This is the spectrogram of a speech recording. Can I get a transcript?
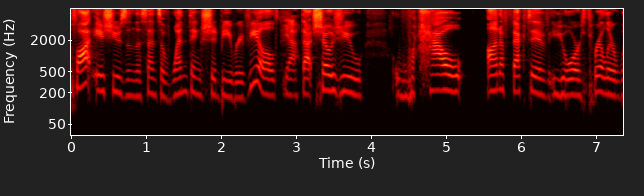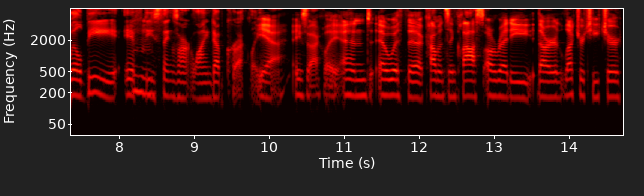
plot issues in the sense of when things should be revealed, Yeah. that shows you how ineffective your thriller will be if these things aren't lined up correctly. Mm-hmm. Yeah, exactly. And uh, with the comments in class already, our lecture teacher,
